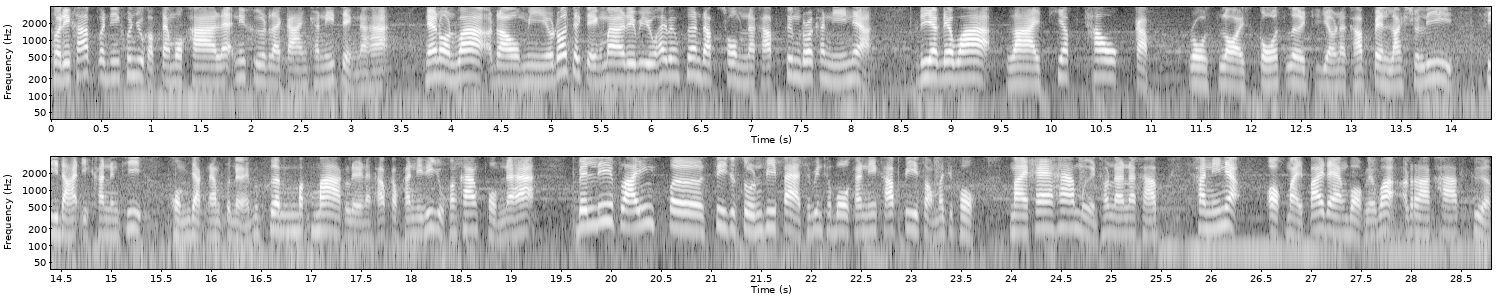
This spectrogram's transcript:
สวัสดีครับ วันนี้คุณอยู่กับแตงโมคาและนี่คือรายการคันนี้เจ๋งนะฮะแน่นอนว่าเรามีรถเจ๋งๆมารีวิวให้เพื่อนๆรับชมนะครับ ซึ่งรถคันนี้เนี่ยเรียกได้ว่าลายเทียบเท่ากับ Rolls Royce Ghost เลยทีเดียวนะครับ เป็น Luxury ซีดานอีกคันหนึ่งที่ผมอยากนำเสนอให้เพื่อนๆมาก ๆเลยนะครับ กับคันนี้ที่อยู่ข้างๆผมนะฮะ Bentley Flying Spur 4.0 V8 Twin Turbo คันนี้ครับ ปี 2016 มาแค่ 50,000 เท่านั้นนะครับ คันนี้เนี่ย ออกใหม่ป้ายแดงบอกเลยว่าราคาเกือบ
